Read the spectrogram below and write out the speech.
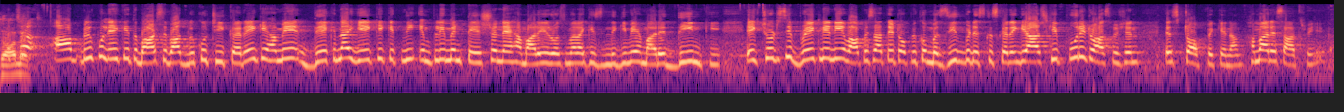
दौलत। अच्छा, आप बिल्कुल एक एतबार से बात बिल्कुल ठीक कर रहे हैं कि हमें देखना ये कि कितनी इम्प्लीमेंटेशन है हमारी रोज़मर्रा की ज़िंदगी में हमारे दीन की। एक छोटी सी ब्रेक लेनी है वापस आते टॉपिक को मजीद भी डिस्कस करेंगे। आज की पूरी ट्रांसमिशन इस टॉपिक के नाम। हमारे साथ रहिएगा।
